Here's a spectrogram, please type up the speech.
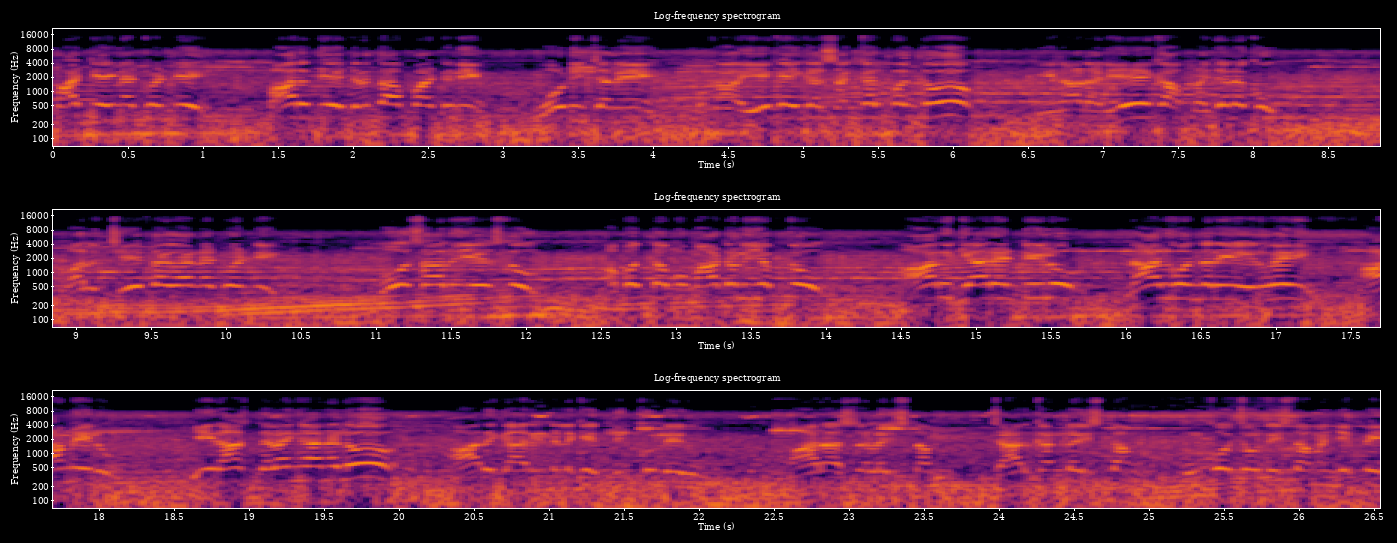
పార్టీ అయినటువంటి భారతీయ జనతా పార్టీని ఓడించనే ఒక ఏకైక సంకల్పంతో ఈనాడు అనేక ప్రజలకు వాళ్ళు చేతగానటువంటి మోసాలు చేస్తూ అబద్ధపు మాటలు చెప్తూ ఆరు గ్యారంటీలు నాలుగు వందల ఇరవై హామీలు. ఈ రాష్ట్ర తెలంగాణలో ఆరు గ్యారెంటీలకే దిక్కు లేదు. మహారాష్ట్రలో ఇస్తాం జార్ఖండ్లో ఇస్తాం ఇంకో చోటు ఇస్తామని చెప్పి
